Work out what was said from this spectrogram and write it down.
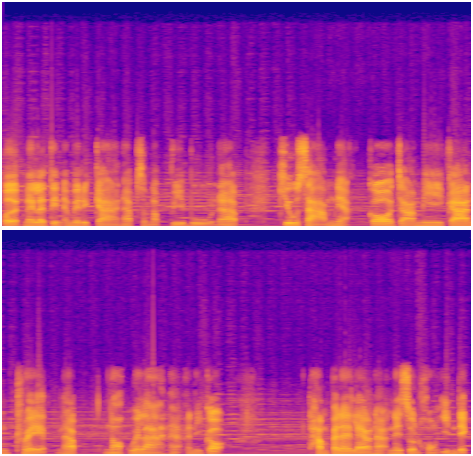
เปิดในละตินอเมริกานะครับสำหรับ v ีบูนะครับ Q3 เนี่ยก็จะมีการเทรดนะครับนอกเวลานะฮะอันนี้ก็ทำไปได้แล้วนะในส่วนของ Index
